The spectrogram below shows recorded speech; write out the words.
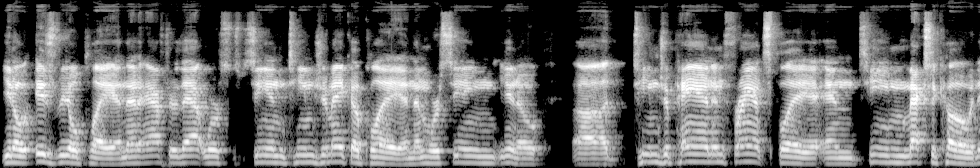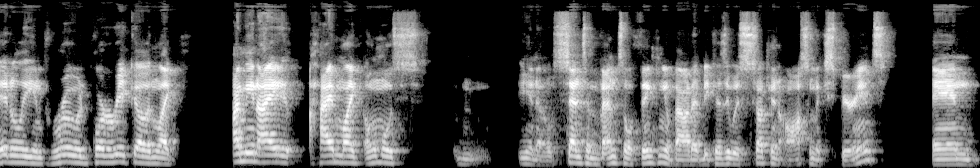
you know Israel play, and then after that we're seeing Team Jamaica play, and then we're seeing you know uh, Team Japan and France play, and Team Mexico and Italy and Peru and Puerto Rico, and like I mean I I'm like almost you know sentimental thinking about it because it was such an awesome experience and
